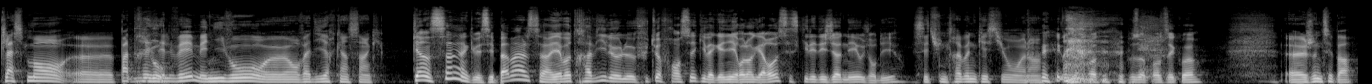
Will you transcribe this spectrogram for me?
classement euh, pas très élevé, mais niveau, euh, on va dire 15-5. 15-5, mais c'est pas mal ça. Et à votre avis, le, le, futur Français qui va gagner Roland Garros, est-ce qu'il est déjà né aujourd'hui? C'est une très bonne question, Alain. vous en pensez quoi? Euh, je ne sais pas.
